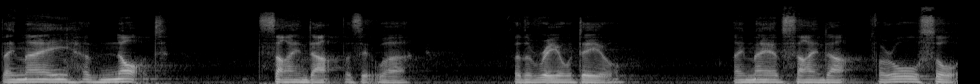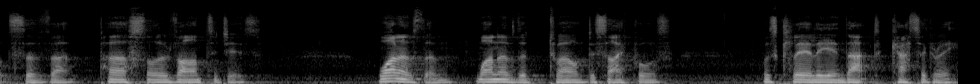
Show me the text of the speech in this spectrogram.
They may have not signed up, as it were, for the real deal. They may have signed up for all sorts of uh, personal advantages. One of them, one of the twelve disciples, was clearly in that category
